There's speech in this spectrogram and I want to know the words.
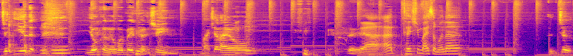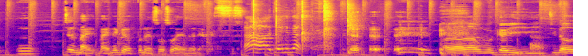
就 EA 的嗯嗯，有可能会被腾讯买下来哦。对对啊啊，腾讯买什么呢？就嗯就是买买那个不能说出来的那两个字。啊，好，今天先这样。好了好了，我们可以进到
